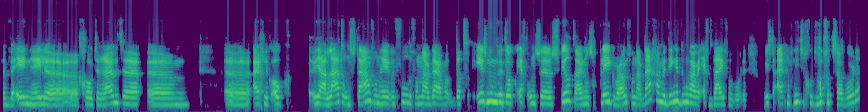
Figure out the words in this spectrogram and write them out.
hebben we één hele grote ruimte. Um, eigenlijk ook ja, laten ontstaan. Van, hey, we voelden van, nou, daar, dat, eerst noemden we het ook echt onze speeltuin, onze playground. Van, nou, daar gaan we dingen doen waar we echt blij van worden. We wisten eigenlijk nog niet zo goed wat dat zou worden.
